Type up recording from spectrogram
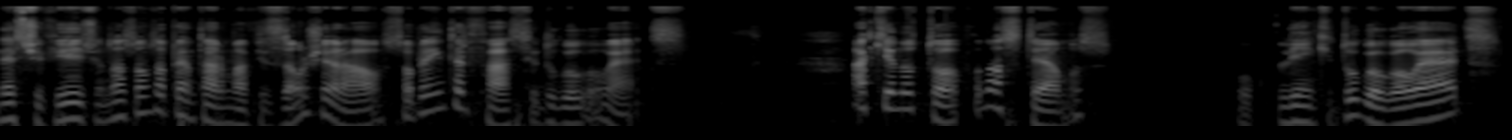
Neste vídeo, nós vamos apresentar uma visão geral sobre a interface do Google Ads. Aqui no topo, nós temos o link do Google Ads,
